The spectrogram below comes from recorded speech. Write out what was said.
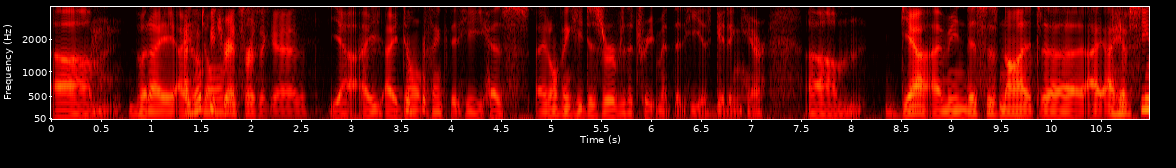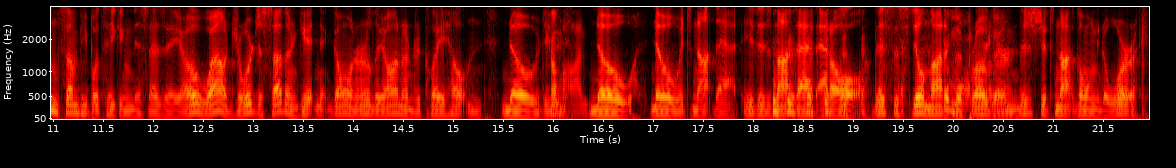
Um, but I, I, I, hope he transfers again. Yeah, I, I don't think that he has. I don't think he deserves the treatment that he is getting here. Um, yeah, I mean, this is not. Uh, I, I have seen some people taking this as a, oh wow, Georgia Southern getting it going early on under Clay Helton. No, dude. Come on. No, no, it's not that. It is not that at all. This is still not a good on, program. brother. This shit's not going to work.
